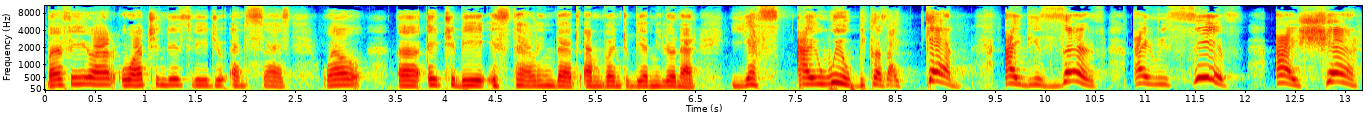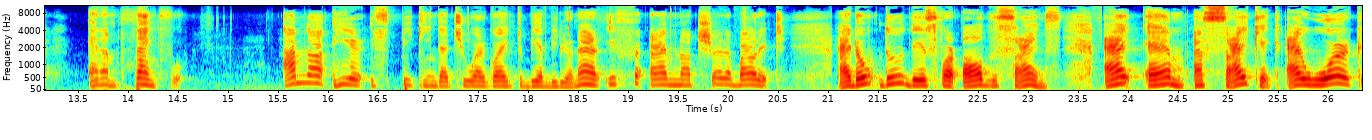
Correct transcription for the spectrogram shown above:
But if you are watching this video and says, well, uh, ATB is telling that I'm going to be a millionaire. Yes, I will because I can. I deserve. I receive. I share. And I'm thankful. I'm not here speaking that you are going to be a billionaire if I'm not sure about it. I don't do this for all the signs. I am a psychic. I work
